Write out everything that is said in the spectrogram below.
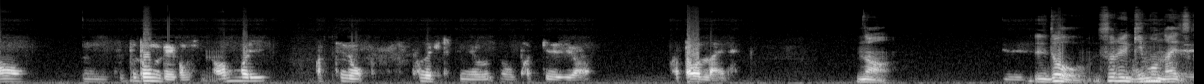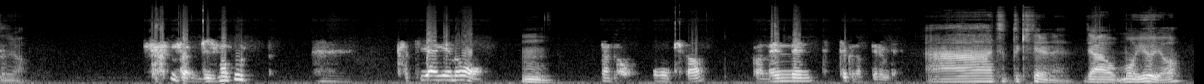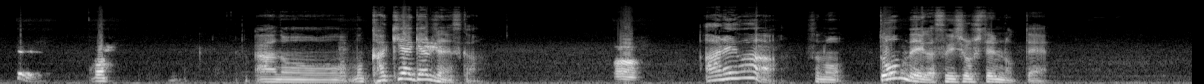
うん、ずっとどん兵衛かもしれない。あんまり、あっちの、たぬききつねのパッケージは、買ったことないね。なあ。うん。えどう？それ疑問ないですかじゃあ？なんか疑問、かき揚げの、うん。なんか大きさ？が年々ちっちゃくなってるみたいあー、ちょっと来てるね。じゃあ、もう言うよ。い。あのー、もうかき揚げあるじゃないですか。うん。あれは、その、どん兵衛が推奨してるのって、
